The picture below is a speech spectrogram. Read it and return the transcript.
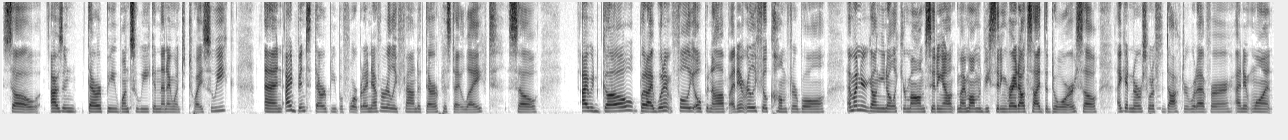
So I was in therapy once a week and then I went to twice a week. And I'd been to therapy before, but I never really found a therapist I liked. So I would go, but I wouldn't fully open up. I didn't really feel comfortable. And when you're young, you know, like your mom sitting out, my mom would be sitting right outside the door. So I get nervous. What if the doctor, whatever? I didn't want,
